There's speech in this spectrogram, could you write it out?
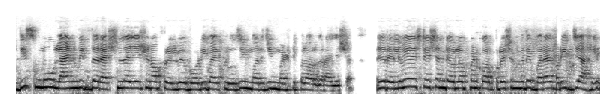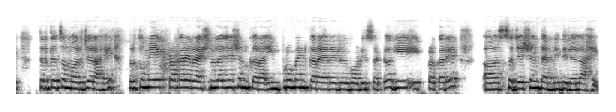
this move line with the rationalisation of railway body by closing merging multiple organisation म्हणजे रेल्वे स्टेशन डेव्हलपमेंट कॉर्पोरेशनमध्ये बऱ्याच बॉडीज जे आहेत तर त्याचं मर्जर आहे. तर तुम्ही एक प्रकारे रॅशनलायझेशन करा इम्प्रुव्हमेंट करा या रेल्वे बॉडीसाठी हे एक प्रकारे सजेशन त्यांनी दिलेलं आहे.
